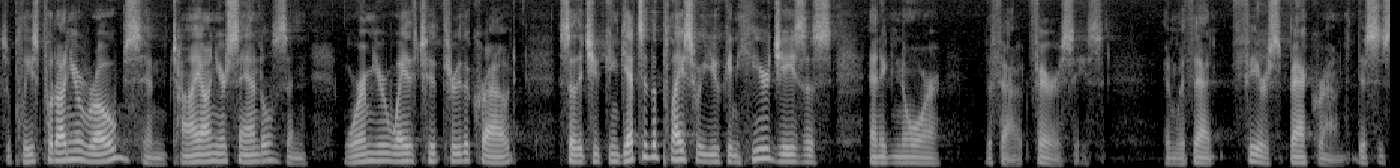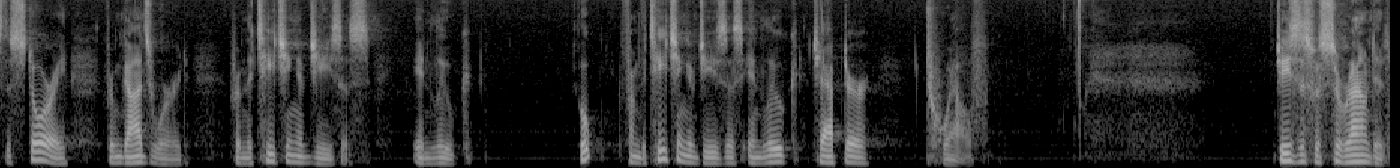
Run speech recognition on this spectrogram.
So please put on your robes and tie on your sandals and worm your way to, through the crowd so that you can get to the place where you can hear Jesus and ignore the Pharisees. And with that fierce background, this is the story from God's Word, from the teaching of Jesus in Luke. Oop, from the teaching of Jesus in Luke chapter 12. Jesus was surrounded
